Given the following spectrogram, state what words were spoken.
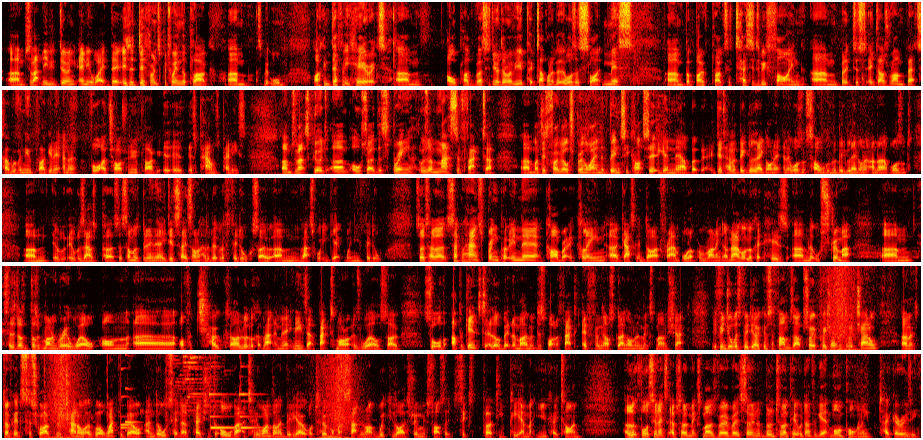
Um, so that needed doing anyway. There is a difference between the plug. Um, it's a bit warm. I can definitely hear it. Um, old plug versus new. I don't know if you picked up on it, but there was a slight miss. Um, but both plugs are tested to be fine, um, but it just it does run better with a new plug in it. And for what I charge for a new plug, it, it, it's pounds pennies. Um, so that's good. Um, also, the spring was a massive factor. Um, I did throw the old spring away in the bin, so you can't see it again now. But it did have a big leg on it, and it wasn't sold with a big leg on it. I know it wasn't. Um, it, it, was as per. So someone's been in there. He did say someone had a bit of a fiddle. So that's what you get when you fiddle. So it's had a second-hand spring put in there, carburetor clean, uh, gasket and diaphragm all up and running. I've now got to look at his um, little strimmer. Um, it says it doesn't, doesn't run very well on uh, off a choke. So I'll look, look at that in a minute. He needs that back tomorrow as well. So sort of up against it a little bit at the moment, despite the fact everything else going on in the Micks Mo Shack. If you enjoyed this video, give us a thumbs up. Show your appreciation to the channel. Um, don't forget to subscribe to the channel as well, whack your bell, and all set notifications to all that. Tell you I've done a video or two on my Saturday night weekly live stream, which starts at 6:30 p.m. UK time. I look forward to the next episode of Micks Mo's very, very soon. But until then, people, don't forget, more importantly, take her easy.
